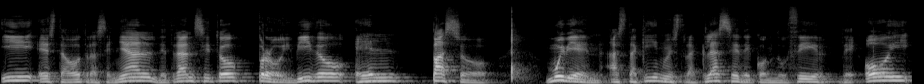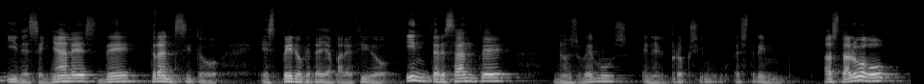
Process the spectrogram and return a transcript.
Y esta otra señal de tránsito, prohibido el paso. Muy bien, hasta aquí nuestra clase de conducir de hoy y de señales de tránsito. Espero que te haya parecido interesante. Nos vemos en el próximo stream. Hasta luego.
